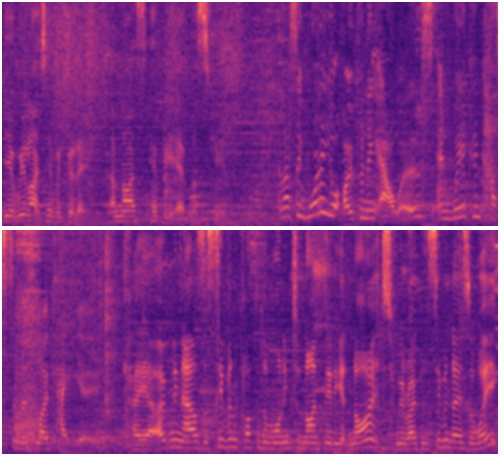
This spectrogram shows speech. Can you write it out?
yeah, we like to have a good, a nice, happy atmosphere. And lastly, what are your opening hours and where can customers locate you? Okay, our opening hours are 7 o'clock in the morning to 9.30 at night. We're open seven days a week.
